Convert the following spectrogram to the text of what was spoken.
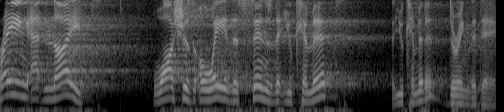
Praying at night washes away the sins that you commit, that you committed during the day.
